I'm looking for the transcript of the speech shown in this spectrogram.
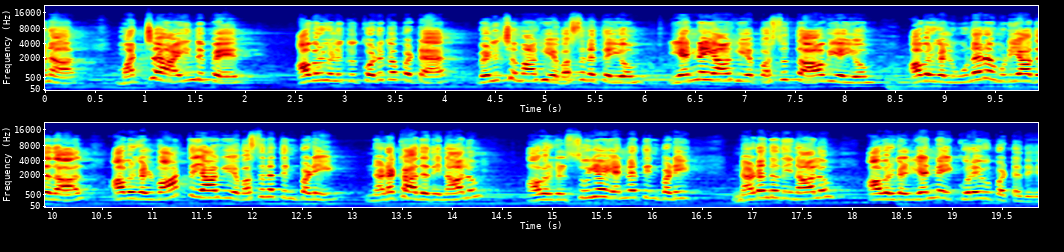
ஆனால் மற்ற ஐந்து பேர் அவர்களுக்கு கொடுக்கப்பட்ட வெளிச்சமாகிய வசனத்தையும் எண்ணெயாகிய பசுத்த ஆவியையும் அவர்கள் உணர முடியாததால் அவர்கள் வார்த்தையாகிய வசனத்தின்படி நடக்காததினாலும் அவர்கள் சுய எண்ணத்தின்படி நடந்ததினாலும் அவர்கள் எண்ணெய் குறைவுபட்டது.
